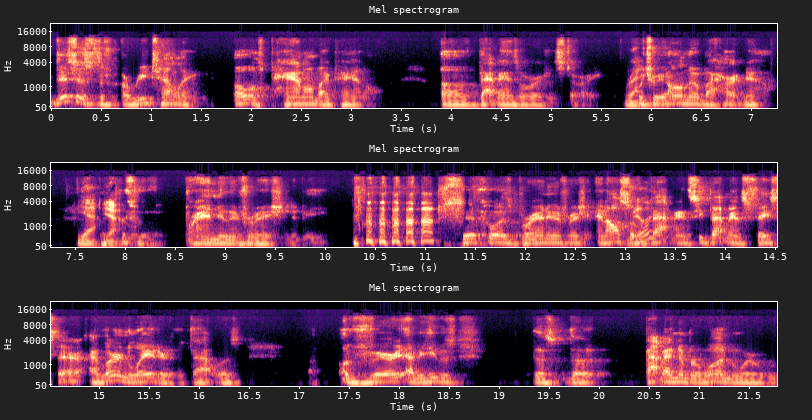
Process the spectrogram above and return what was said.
this is the, a retelling, almost panel by panel, of Batman's origin story, Right. which we all know by heart now. yeah. But Yeah. this was brand new information to me. This was brand new information, and also Really? Batman. See Batman's face there. I learned later that that was a very. I mean, he was the the Batman number one, where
